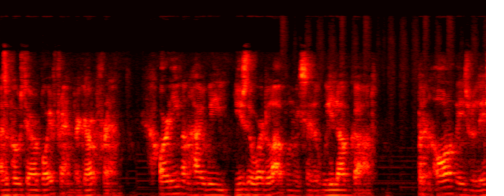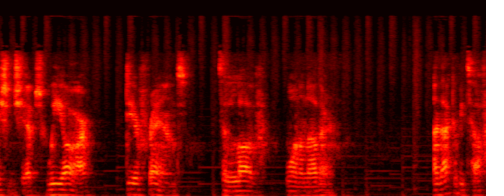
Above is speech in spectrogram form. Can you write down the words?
as opposed to our boyfriend or girlfriend, or even how we use the word love when we say that we love God. But in all of these relationships, we are, dear friends, to love one another. And that can be tough.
